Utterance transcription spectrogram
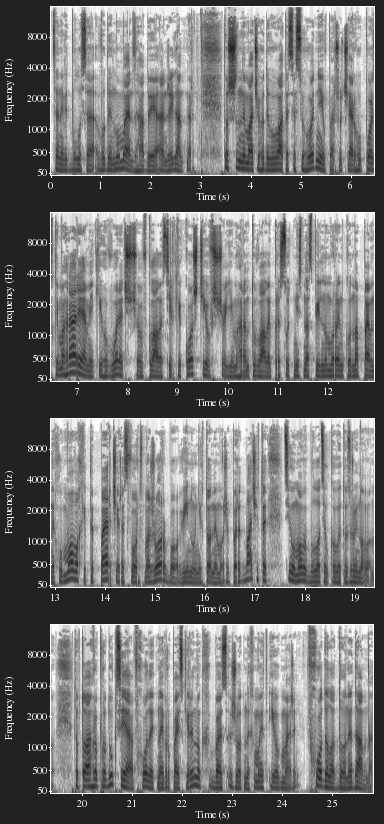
це не відбулося в один момент, згадує Анджей Гантнер. Тож нема чого дивуватися сьогодні, в першу чергу польським аграріям, які говорять, що вклали стільки коштів, що їм гарантували присутність на спільному ринку на певних умовах, і тепер через форс-мажор, бо війну ніхто не може передбачити, ці умови було цілковито зруйновано. Тобто агропродукція входить на європейський ринок без жодних мит і обмежень. Входила донедавна,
